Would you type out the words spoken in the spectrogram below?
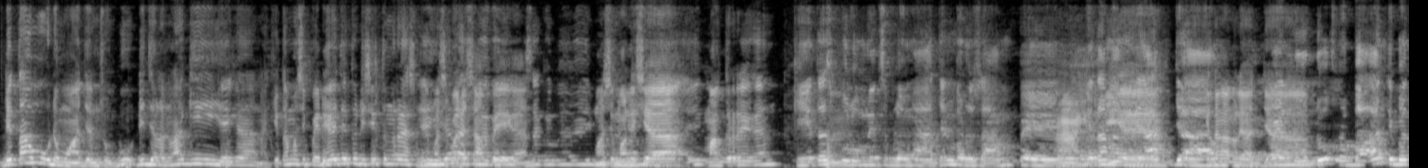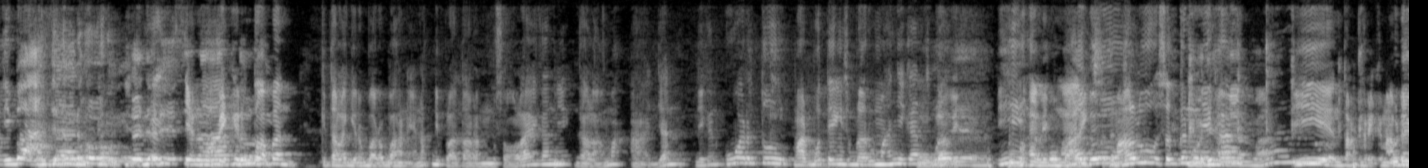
dia tahu udah mau ajan subuh dia jalan lagi ya kan nah kita masih pede aja tuh di situ ngeres Ya masih iyalah, pada capek kan sebagai masih manusia baik. mager ya kan Kita 10 menit sebelum ajan baru sampai. Nah, kita nggak dia. ngeliat jam. Kita nggak ngeliat jam. Main duduk rebahan tiba-tiba ajan dong. Nggak jadi yang gue istirahat. pikirin tuh apa kita lagi rebah-rebahan enak di pelataran musola ya kan ya nggak lama ajan dia kan keluar tuh marbotnya yang sebelah rumahnya kan sebelah balik. iya Mau balik mau balik malu. malu segen ya kan. Iya ntar keri kenapa udah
